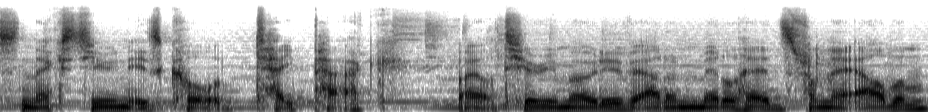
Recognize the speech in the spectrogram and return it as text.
This next tune is called Tape Pack by Ulterior Motive out on Metalheadz from their album.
